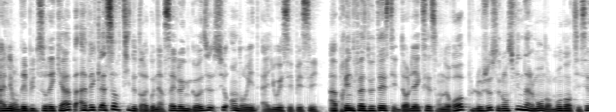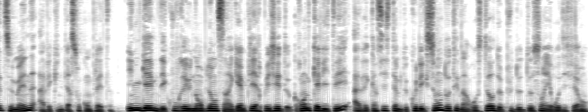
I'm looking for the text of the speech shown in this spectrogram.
Allez, on débute ce récap avec la sortie de Dragonair Silent Gods sur Android, iOS et PC. Après une phase de test et d'early access en Europe, le jeu se lance finalement dans le monde entier cette semaine avec une version complète. In-game, découvrez une ambiance et un gameplay RPG de grande qualité avec un système de collection doté d'un roster de plus de 200 héros différents.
